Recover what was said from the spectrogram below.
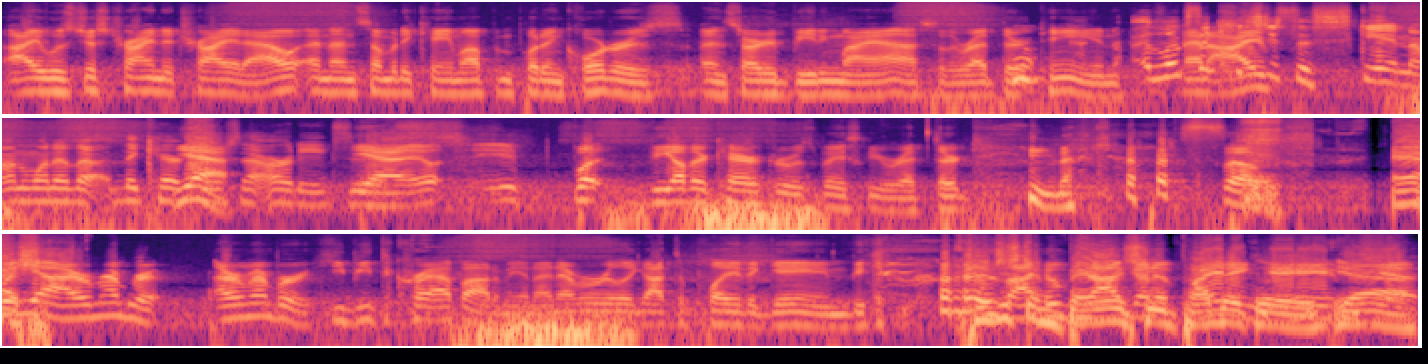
I was just trying to try it out, and then somebody came up and put in quarters and started beating my ass with Red 13. It looks and like he's I- just a skin on one of the, the characters Yeah. that already exists. Yeah, it, it, but the other character was basically Red 13, I guess. So, but yeah, I remember. I remember he beat the crap out of me, and I never really got to play the game because just I'm not embarrassed good you at fighting publicly, games. yeah.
